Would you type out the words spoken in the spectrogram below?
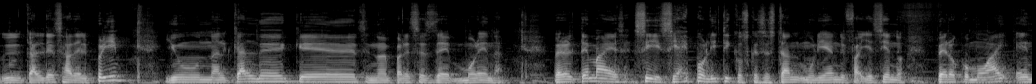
alcaldesa del PRI y un alcalde que, si no me parece, es de Morena. Pero el tema es, sí, sí hay políticos que se están muriendo y falleciendo, pero como hay en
